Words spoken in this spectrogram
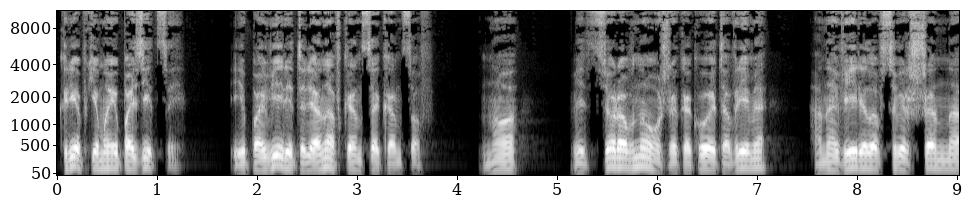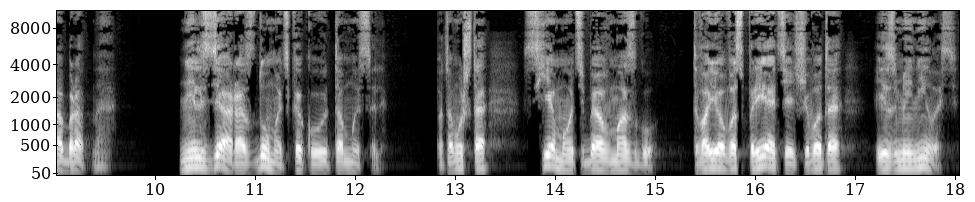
крепки мои позиции, и поверит ли она в конце концов. Но ведь все равно уже какое-то время она верила в совершенно обратное. Нельзя раздумать какую-то мысль потому что схема у тебя в мозгу, твое восприятие чего-то изменилось.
